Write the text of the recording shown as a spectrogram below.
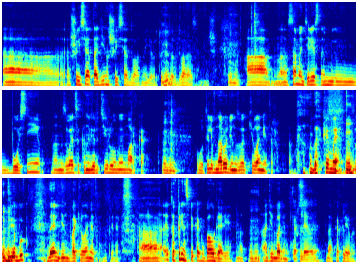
61-62 одно евро, то есть угу. два раза меньше. А, а самое интересное в Боснии называется конвертируемая марка. Угу. Вот, или в народе называют километр. да, км, две буквы, да, один, два километра, например. А, это, в принципе, как в Болгарии, один в один курс. Как лево, да? Да, как лево.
